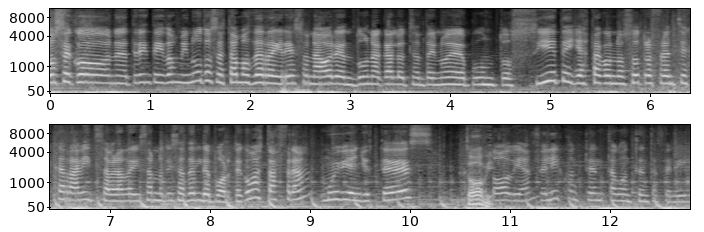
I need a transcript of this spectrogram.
Doce con eh, 32 minutos, estamos de regreso en ahora en Duna Cal 89.7. Ya está con nosotros Francesca Ravizza para revisar noticias del deporte. ¿Cómo estás, Fran? Muy bien, ¿y ustedes? Todo bien. ¿Todo bien? Feliz, contenta, contenta, feliz.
